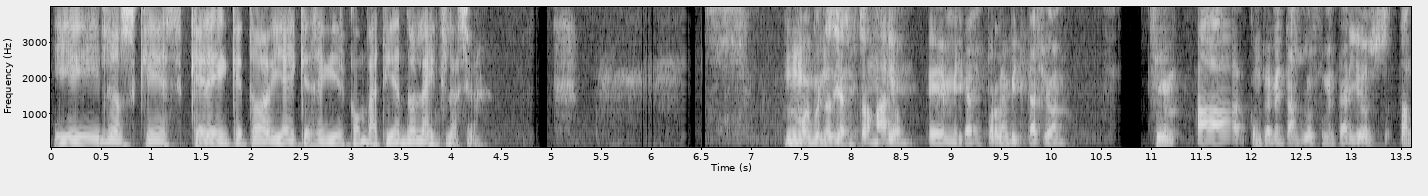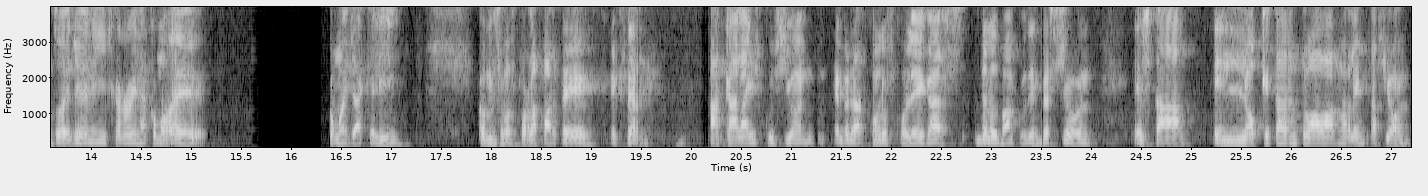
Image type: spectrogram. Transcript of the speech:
y los que creen que todavía hay que seguir combatiendo la inflación. Muy buenos días, doctor Mario. Eh, mil gracias por la invitación. Sí, uh, complementando los comentarios tanto de Jenny y Carolina como de, como de Jacqueline, comencemos por la parte externa. Acá la discusión, en verdad, con los colegas de los bancos de inversión está en no qué tanto va a bajar la inflación.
